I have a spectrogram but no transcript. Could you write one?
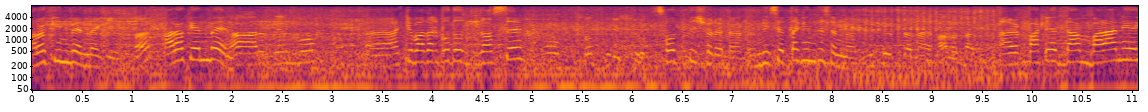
আরও কিনবেন নাকি? হ্যাঁ? আরও কিনবেন? আর কিনবো। আজকে বাজার কত যাচ্ছে? ছত্রিশশো। টাকা। নিচেরটা কিনতেছেন না? ভালো থাকে। আর পাটের দাম বাড়া নিয়ে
